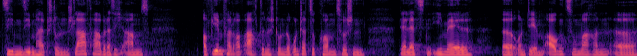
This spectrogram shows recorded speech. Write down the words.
sieben, siebeneinhalb Stunden Schlaf habe, dass ich abends auf jeden Fall darauf achte, eine Stunde runterzukommen zwischen der letzten E-Mail äh, und dem Augen zumachen äh,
